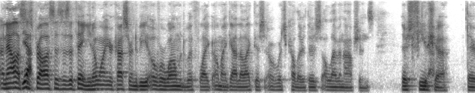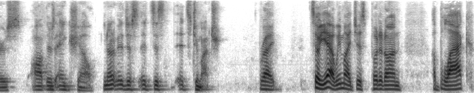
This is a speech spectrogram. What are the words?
analysis Yeah. paralysis is a thing. You don't want your customer to be overwhelmed with like, oh my god, I like this or which color. There's eleven options. There's fuchsia. There's uh, there's eggshell. You know, it just it's just it's too much. Right. So yeah, we might just put it on a black,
